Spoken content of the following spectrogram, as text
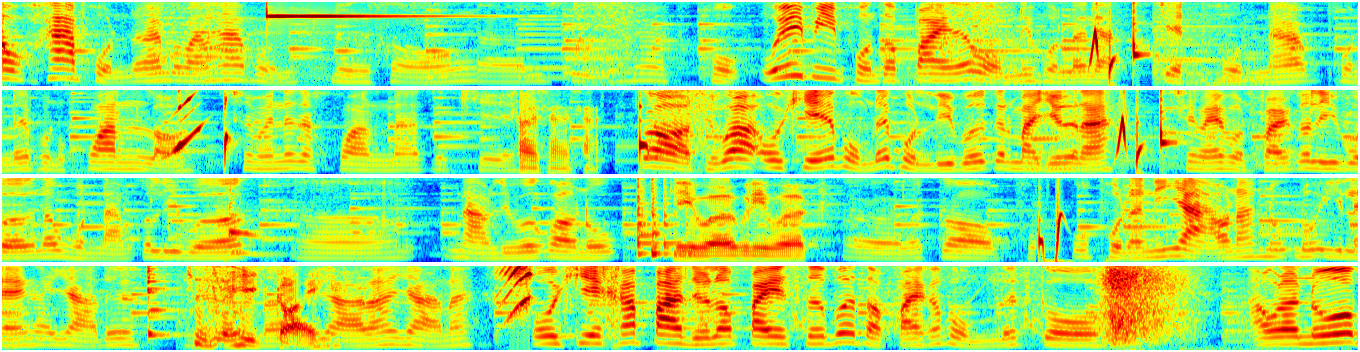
5 5ผลนะประมาณ5ผล1 2 3 4 5 6อุ้ยมีผลต่อไปนะผมนี่ผลอะไรเนี่ยเจ็ดผลนะครับผลอะไรผลควันเหรอใช่ไหมน่าจะควันนะโอเคใช่ใช่ใช่ก็ถือว่าโอเคผมได้ผลรีเวิร์กกันมาเยอะนะใช่ไหมผลไฟก็รีเวิร์กนะผลหนามก็รีเวิร์กเอ่อหนามรีเวิร์กว่านุกรีเวิร์กรีเวิร์กเออแล้วก็ผลโอ้ผลอันนี้อย่าเอานะนุกนุกอีแรงอะอย่าเด้ออีก่อยอย่านะอย่านะโอเคครับไปเดี๋ยวเราไปเซิร์ฟเวอร์ต่อไปครับผม let's go เอาละนุบ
